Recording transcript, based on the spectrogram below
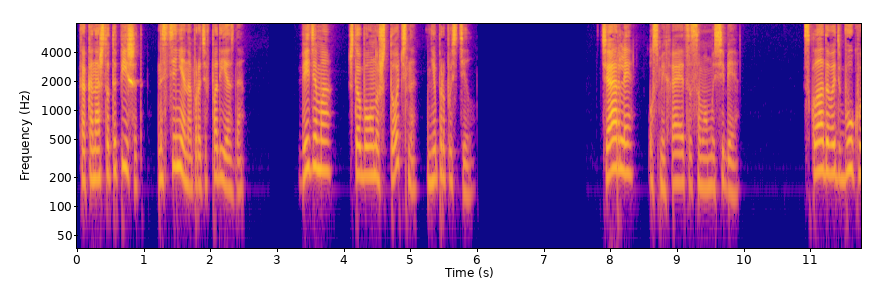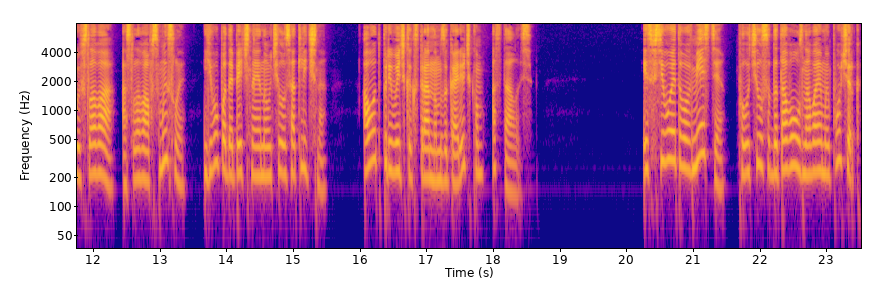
как она что-то пишет на стене напротив подъезда. Видимо, чтобы он уж точно не пропустил. Чарли усмехается самому себе. Складывать буквы в слова, а слова в смыслы его подопечная научилась отлично, а вот привычка к странным закорючкам осталась. Из всего этого вместе получился до того узнаваемый почерк,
